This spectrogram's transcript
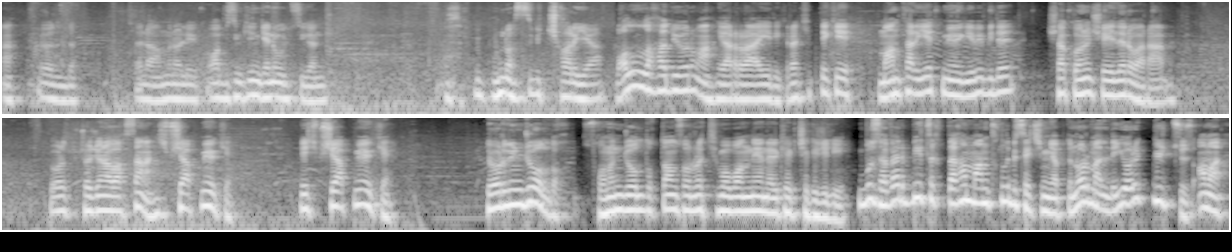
Heh öldü. Selamun aleyküm. Aa bizimkinin gene ultisi gelmiş. Abi bu nasıl bir çar ya? Vallahi diyorum ah yarrağı yedik. Rakipteki mantar yetmiyor gibi bir de Şako'nun şeyleri var abi. Doğrusu çocuğuna baksana hiçbir şey yapmıyor ki. Hiçbir şey yapmıyor ki. Dördüncü olduk. Sonuncu olduktan sonra Timo banlayan erkek çekiciliği. Bu sefer bir tık daha mantıklı bir seçim yaptı. Normalde Yorick güçsüz ama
